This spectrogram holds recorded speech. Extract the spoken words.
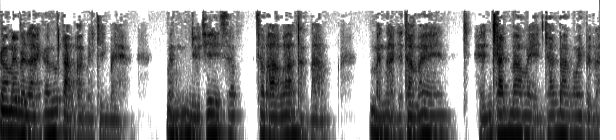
ก็ไม่เป็นไรก็รู้ตามความเป็นจริงไปมันอยู่ที่สภาวะต่างๆ มันอาจจะทำให้เห็นชัดบ้างไม่เห็นชัดบ้างก็ไม่เป็นไร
